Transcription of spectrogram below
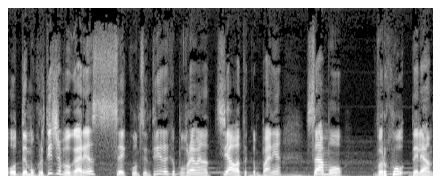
От Демократична България се концентрираха по време на цялата кампания само върху Делян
